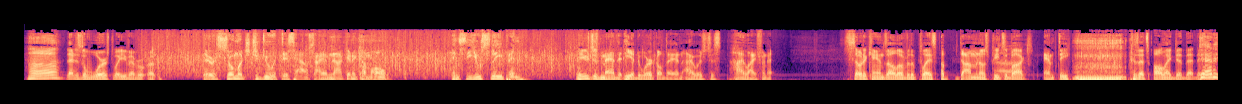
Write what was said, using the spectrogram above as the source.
huh? That is the worst way you've ever. Uh, there is so much to do at this house. I am not going to come home and see you sleeping. He was just mad that he had to work all day, and I was just high lifing it. Soda cans all over the place. A Domino's pizza uh. box empty because that's all I did that day. Daddy,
